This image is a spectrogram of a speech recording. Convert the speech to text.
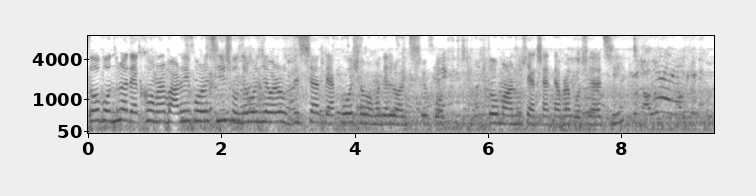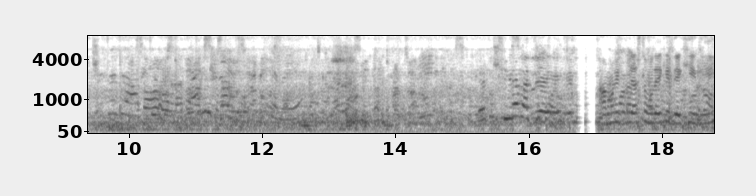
তো বন্ধুরা দেখো, আমরা বার হয়ে পড়েছি। সুন্দরবন যাওয়ার উদ্দেশ্যে দেখো, সব আমাদের লঞ্চে তো মানুষ একসাথে আমরা বসে আছি। আমাকে একটু জাস্ট তোমাদেরকে দেখিয়ে দিই।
